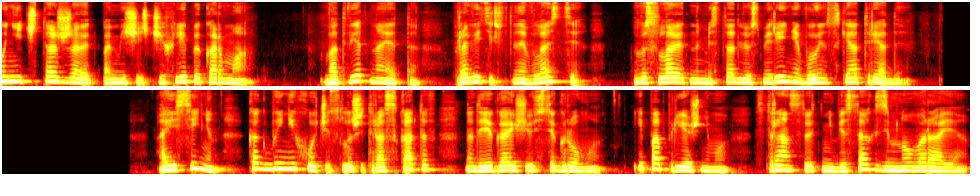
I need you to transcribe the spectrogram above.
уничтожают помещичий хлеб и корма. В ответ на это правительственные власти высылают на места для усмирения воинские отряды. А Есенин как бы и не хочет слышать раскатов надвигающегося грома и по-прежнему странствует в небесах земного рая.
